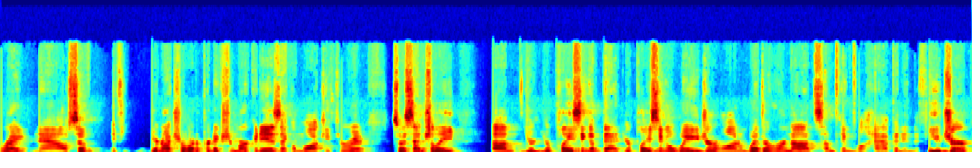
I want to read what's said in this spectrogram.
right now. So if you're not sure what a prediction market is, I can walk you through it. So essentially, um, you're, you're placing a bet, you're placing a wager on whether or not something will happen in the future,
